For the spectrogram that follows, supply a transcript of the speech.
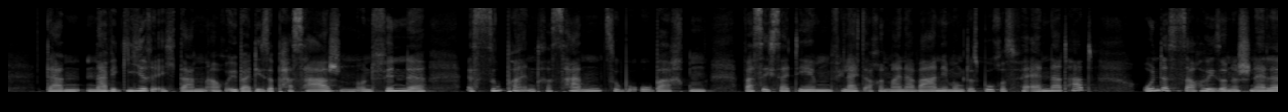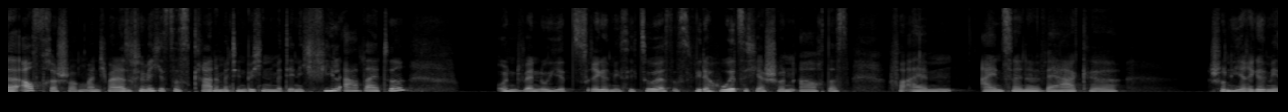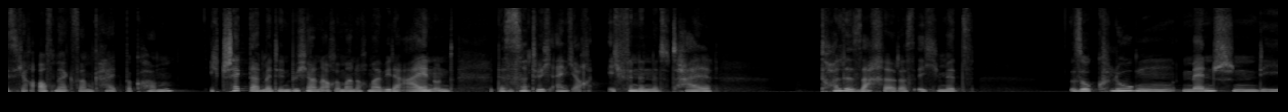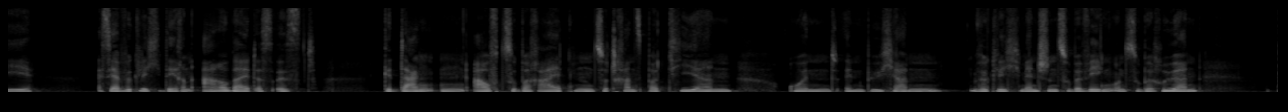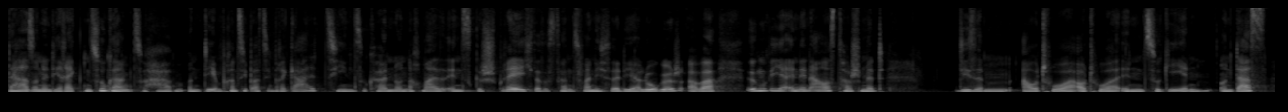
dann navigiere ich dann auch über diese Passagen und finde es super interessant zu beobachten, was sich seitdem vielleicht auch in meiner Wahrnehmung des Buches verändert hat. Und es ist auch wie so eine schnelle Auffrischung manchmal. Also für mich ist das gerade mit den Büchern, mit denen ich viel arbeite. Und wenn du jetzt regelmäßig zuhörst, es wiederholt sich ja schon auch, dass vor allem einzelne Werke schon hier regelmäßig auch Aufmerksamkeit bekommen ich check dann mit den Büchern auch immer noch mal wieder ein und das ist natürlich eigentlich auch, ich finde, eine total tolle Sache, dass ich mit so klugen Menschen, die es ja wirklich deren Arbeit es ist, Gedanken aufzubereiten, zu transportieren und in Büchern wirklich Menschen zu bewegen und zu berühren, da so einen direkten Zugang zu haben und die im Prinzip aus dem Regal ziehen zu können und nochmal ins Gespräch, das ist dann zwar nicht sehr dialogisch, aber irgendwie ja in den Austausch mit diesem Autor, Autorin zu gehen. Und das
